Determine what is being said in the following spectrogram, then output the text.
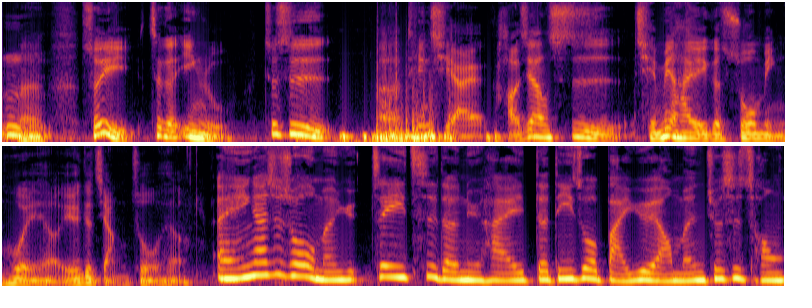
嗯，所以这个映乳就是呃，听起来好像是前面还有一个说明会哈，有一个讲座哈，哎，应该是说我们这一次的女孩的第一座百月啊，我们就是从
